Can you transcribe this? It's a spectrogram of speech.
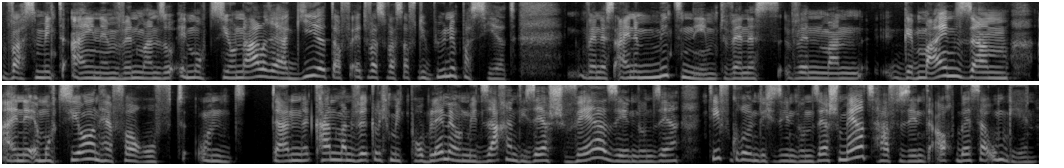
was mit einem, wenn man so emotional reagiert auf etwas, was auf die Bühne passiert. Wenn es einem mitnimmt, wenn, es, wenn man gemeinsam eine Emotion hervorruft. Und dann kann man wirklich mit Problemen und mit Sachen, die sehr schwer sind und sehr tiefgründig sind und sehr schmerzhaft sind, auch besser umgehen.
